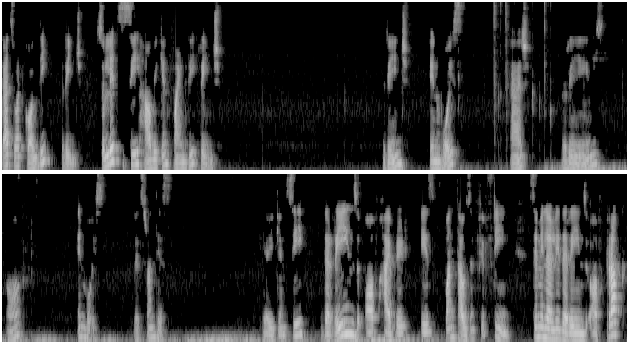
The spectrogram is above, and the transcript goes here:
That's what called the range. So let's see how we can find the range range invoice as range of invoice. Let's run this. Here you can see the range of hybrid is 1015 similarly the range of truck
